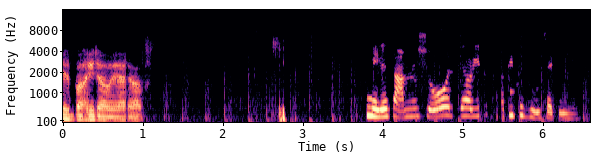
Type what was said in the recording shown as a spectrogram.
यार बाहर आओ यार आप। मेरे सामने शो और ये तो बहुत ही फजूल सेटिंग है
